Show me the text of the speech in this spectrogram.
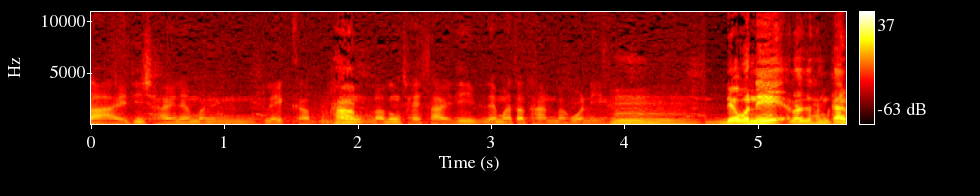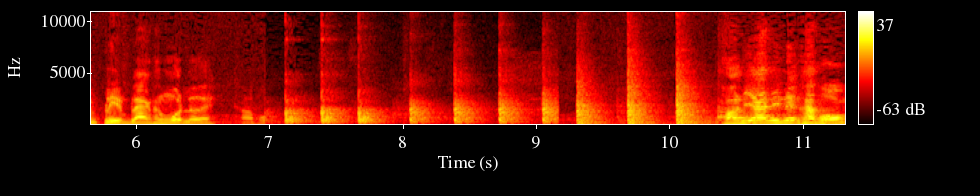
สายที่ใช้เนี่ยมันเล็กครับครับ ต้องเราต้องใช้สายที่ได้มาตรฐานมากกว่านี้ครับอืมเดี๋ยววันนี้เราจะทำการเปลี่ยนแปลงทั้งหมดเลย ครับผมขออนุญาตนิดนึงครับผม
